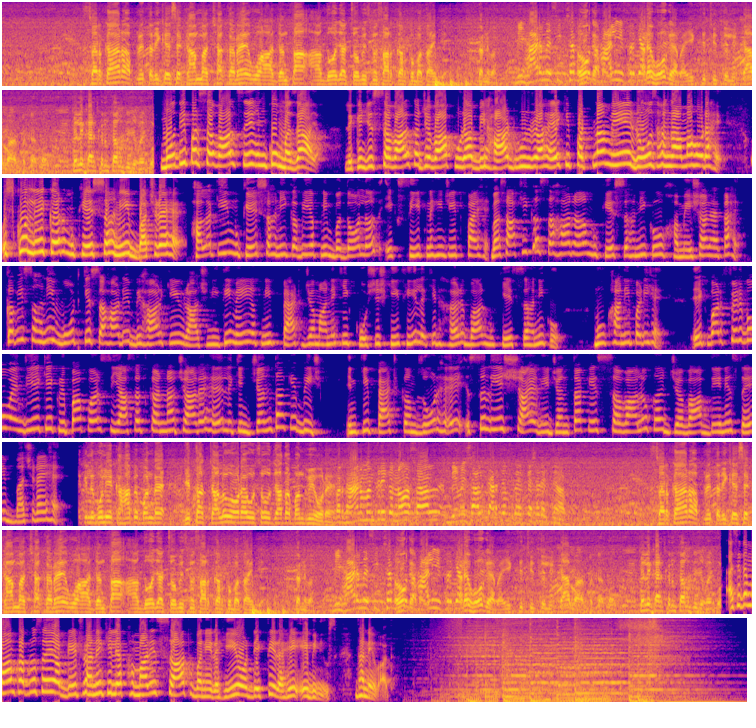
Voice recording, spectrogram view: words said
सरकार अपने तरीके से काम अच्छा कर रहे हैं वो जनता आ- 2024 में सरकार को बताएँगे। धन्यवाद। बिहार में शिक्षा हो गया ही पर क्या अरे हो गया भाई एक चीज़ के लिए क्या बात बताता हूँ? चलिए कार्यक्रम चालू कीजिए भाई। मोदी पर सवाल से उनको मज़ा आया लेकिन जिस सवाल का जवाब पूरा बिहार ढूंढ रहा है कि पटना में रोज हंगामा हो रहा है उसको लेकर मुकेश सहनी बच रहे हैं। हालाँकि मुकेश सहनी कभी अपनी बदौलत एक सीट नहीं जीत पाए हैं। बैसाखी का सहारा मुकेश सहनी को हमेशा रहता है। कभी सहनी वोट के सहारे बिहार की राजनीति में अपनी पैठ जमाने की कोशिश की थी, लेकिन हर बार मुकेश सहनी को मुँह खानी पड़ी है। एक बार फिर वो एनडीए की कृपा पर सियासत करना चाह रहे हैं, लेकिन जनता के बीच इनकी पैठ कमज़ोर है इसलिए शायद ये जनता के सवालों का जवाब देने से बच रहे हैं। के लिए बोलिए कहाँ पे बंद रहा है? जितना चालू हो रहा है उससे ज़्यादा बंद भी हो रहा है। प्रधानमंत्री के नौ साल बेमिसाल कार्यक्रम कैसे देखते हैं आप? सरकार अपने तरीके से काम अच्छा कर रहे है वो जनता जनता हज़ार 2024 में सरकार को बताएँगे। धन्यवाद। बिहार में शिक्षा हो गया हाल भाई। इस पर अरे हो गया भाई एक चीज़ के लिए क्या बात बताता हूँ। चलिए कार्यक्रम चालू कीजिए भाई। ऐसे तमाम खबरों से अपडेट रहने के लिए आप हमारे साथ बने रहिए और देखते रहे एबी न्यूज़ धन्यवाद।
